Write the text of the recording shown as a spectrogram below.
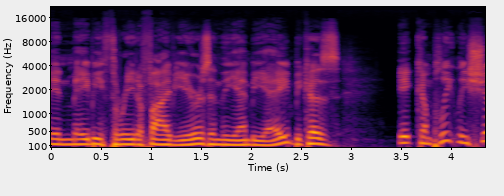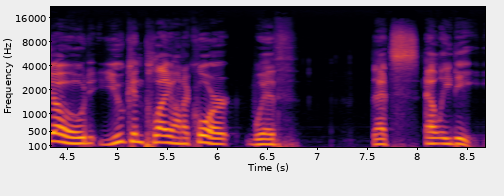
in maybe three to five years in the NBA because it completely showed you can play on a court with that's LED.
